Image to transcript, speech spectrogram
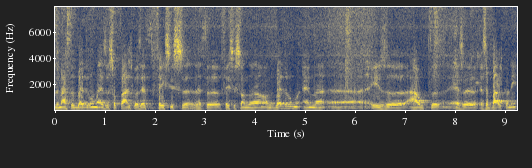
the master bedroom has a soppalco that faces uh, that uh, faces on the on the bedroom and uh, uh is uh, out uh, as a as a balcony.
